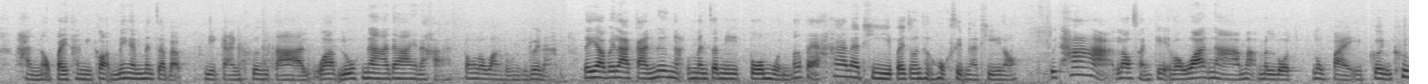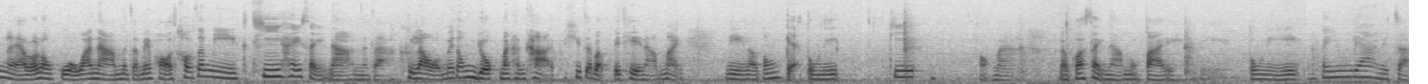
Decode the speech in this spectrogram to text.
ๆ หันออกไปทางนี้ก่อนไม่งั้นมันจะแบบมีการเคืองตาหรือว่าลวกหน้าได้นะคะ ต้องระวังตรงนี้ด้วยนะระยะเวลาการนึ่งอะมันจะมีตัวหมุนตั้งแต่ 5 นาทีไปจนถึง 60 นาทีเนาะคือถ้าเราสังเกตว่าว่าน้ำอะมันลดลงไปเกินครึ่งแล้ว แล้วเรากลัวว่าน้ำมันจะไม่พอเขาจะมีที่ให้ใส่น้ำนะจ๊ะคือเราไม่ต้องยกมาทั้งถาดเพื่อที่จะแบบไปเทน้ำใหม่ นี่เราต้องแกะตรงนี้กีบออกมา แล้วก็ใส่น้ำลงไปตรงนี้ไม่ยุ่งยากเลยจ้ะ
